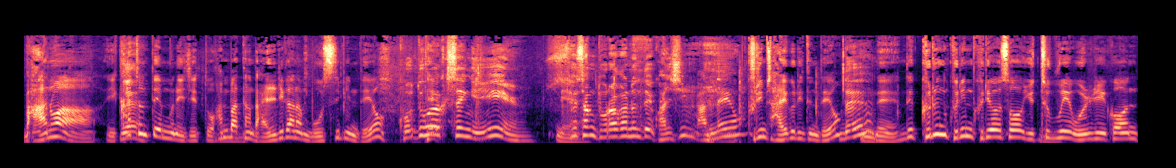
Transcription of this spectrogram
만화, 이 카툰 네. 때문에 이제 또 한바탕 난리가 난 모습인데요. 고등학생이 네. 세상 돌아가는데 관심이 많네요. 그림 잘 그리던데요. 네. 네. 근데 그런 그림 그려서 유튜브에 음. 올리건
